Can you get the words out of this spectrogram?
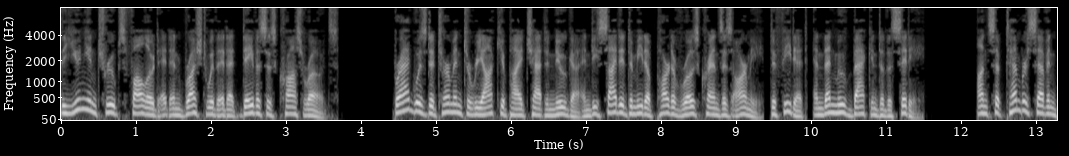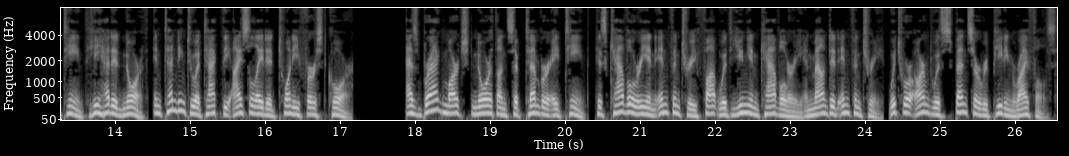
The Union troops followed it and brushed with it at Davis's Cross Roads. Bragg was determined to reoccupy Chattanooga and decided to meet a part of Rosecrans's army, defeat it, and then move back into the city. On September 17 he headed north, intending to attack the isolated 21st Corps. As Bragg marched north on September 18, his cavalry and infantry fought with Union cavalry and mounted infantry, which were armed with Spencer repeating rifles.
